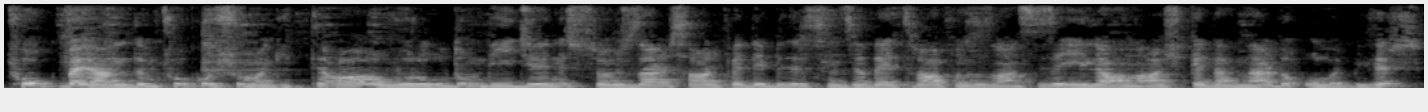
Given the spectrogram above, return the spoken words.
çok beğendim, çok hoşuma gitti, aa vuruldum diyeceğiniz sözler sarf edebilirsiniz. Ya da etrafınızdan size ilanı aşk edenler de olabilir.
